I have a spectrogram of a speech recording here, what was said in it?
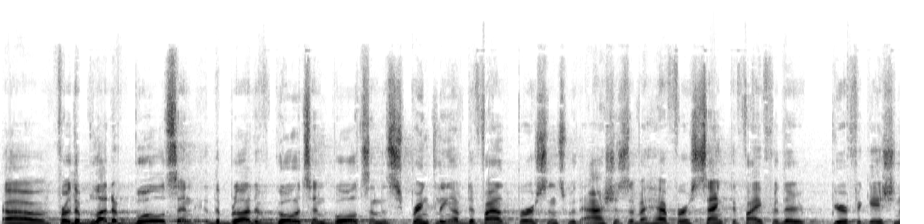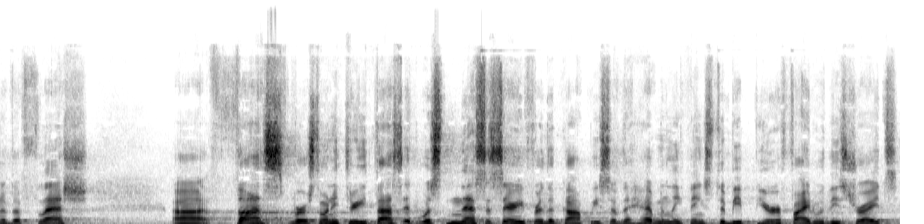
Uh, for the blood of bulls and the blood of goats and bulls and the sprinkling of defiled persons with ashes of a heifer sanctify for the purification of the flesh. Uh, thus, verse 23, thus it was necessary for the copies of the heavenly things to be purified with these rites,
